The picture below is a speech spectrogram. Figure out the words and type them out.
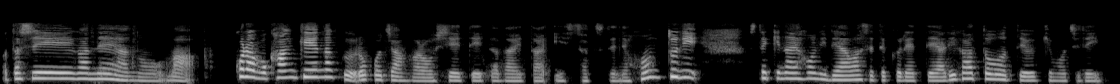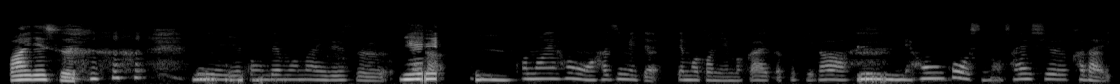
私がね、あの、まあ、コラボ関係なくロコちゃんから教えていただいた一冊でね、本当に素敵な絵本に出会わせてくれてありがとうっていう気持ちでいっぱいです。いえいえ、とんでもないです。ねうんこの絵本を初めて手元に迎えた時が、うん絵本講師の最終課題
